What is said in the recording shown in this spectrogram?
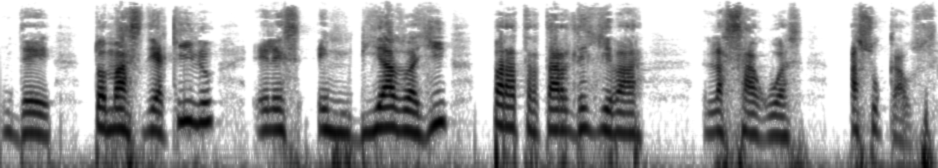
de Tomás de Aquino, él es enviado allí para tratar de llevar las aguas a su cauce.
